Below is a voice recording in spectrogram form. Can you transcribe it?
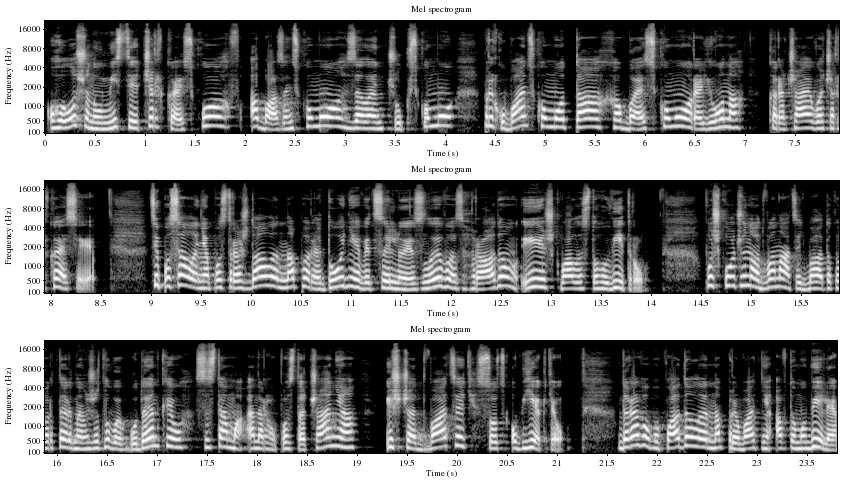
оголошено у місті Черкеську, в Абазинському, Зеленчукському, Прикубанському та Хабеському районах Карачаєво-Черкесії. Ці поселення постраждали напередодні від сильної зливи з градом і шквалистого вітру. Пошкоджено 12 багатоквартирних житлових будинків, система енергопостачання і ще 20 соцоб'єктів. Дерева попадали на приватні автомобілі.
